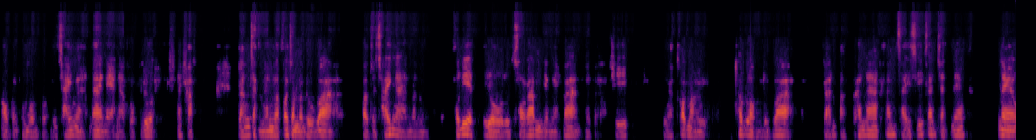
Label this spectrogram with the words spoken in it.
เอาไปประมวลผลหรือใช้งานได้ในอนาคตด้วยนะครับ หลังจากนั้นเราก็จะมาดูว่าเราจะใช้งานมันเขาเรียกโรหรือคอลัมน์ยังไงบ้างในแต่ละชีตแล้วก็มาทดลองดูว่าการปรับขนาดการใส่สีการจัดแนว แนว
